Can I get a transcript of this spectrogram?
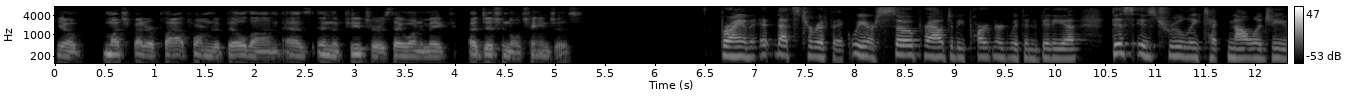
you know much better platform to build on as in the future as they want to make additional changes Brian, that's terrific. We are so proud to be partnered with NVIDIA. This is truly technology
